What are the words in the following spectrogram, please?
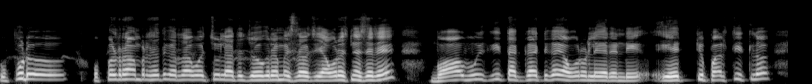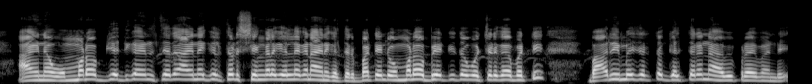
ఇప్పుడు ఉప్పల రామప్రసాద్ గారు రావచ్చు లేకపోతే జోగి రమేష్ రావచ్చు ఎవరు వచ్చినా సరే బాబుకి తగ్గట్టుగా ఎవరు లేరండి. ఎట్టి పరిస్థితిలో ఆయన ఉమ్మడి అభ్యర్థిగా అయినా సరే ఆయన గెలుస్తాడు సింగల్గా వెళ్ళినా కానీ ఆయన గెలుస్తాడు. బట్ ఏంటి ఉమ్మడి అభ్యర్థితో వచ్చాడు కాబట్టి భారీ మేజర్తో గెలుతారని నా అభిప్రాయం అండి.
